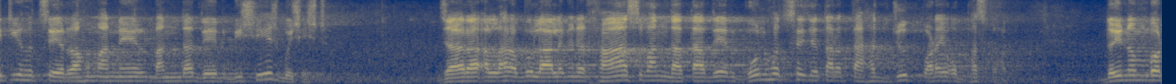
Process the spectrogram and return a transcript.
এটি হচ্ছে রহমানের বান্দাদের বিশেষ বৈশিষ্ট্য। যারা আল্লাহ রাবুল আলমিনের খাস বান্দা, তাদের গুণ হচ্ছে যে তারা তাহাজ্জুদ পড়ায় অভ্যস্ত হবে। দুই নম্বর,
